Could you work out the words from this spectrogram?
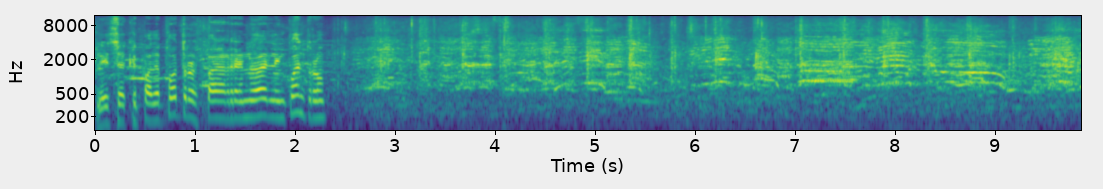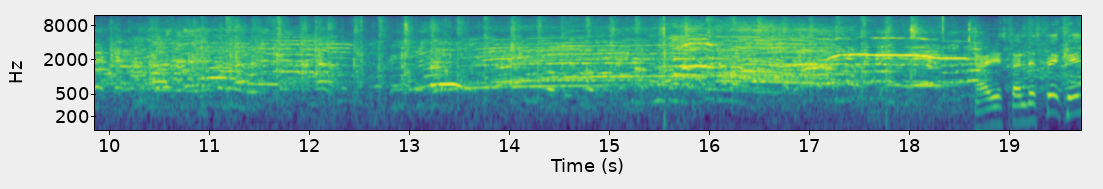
Listo equipo de Potros para reanudar el encuentro. Ahí está el despeje,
